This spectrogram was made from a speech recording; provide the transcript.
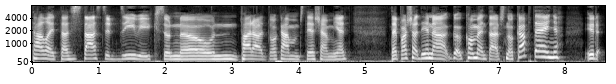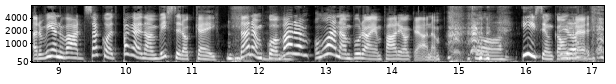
tā, lai tas stāsts ir dzīvīgs un, uh, un parāda to, kā mums tiešām iet. Tā pašā dienā komentārs no kapteiņa. Uh, ir ar vienu vārdu sakot, pagaidām viss ir ok. Darām, ko varam, un lēnām burājam pāri okeānam. Īsi un konkrēti.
